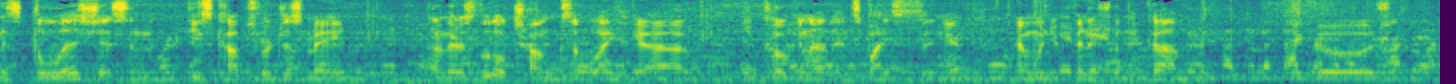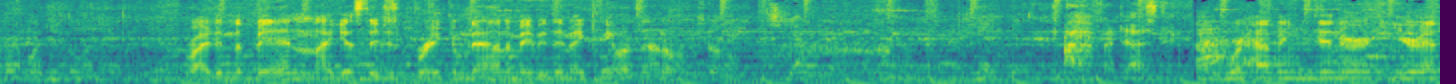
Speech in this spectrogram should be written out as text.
It's delicious, and these cups were just made, and there's little chunks of like uh, coconut and spices in here. And when you finish with the cup, it goes right in the bin, and I guess they just break them down, and maybe they make new ones out of them. So. Ah, fantastic. Uh, we're having dinner here at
